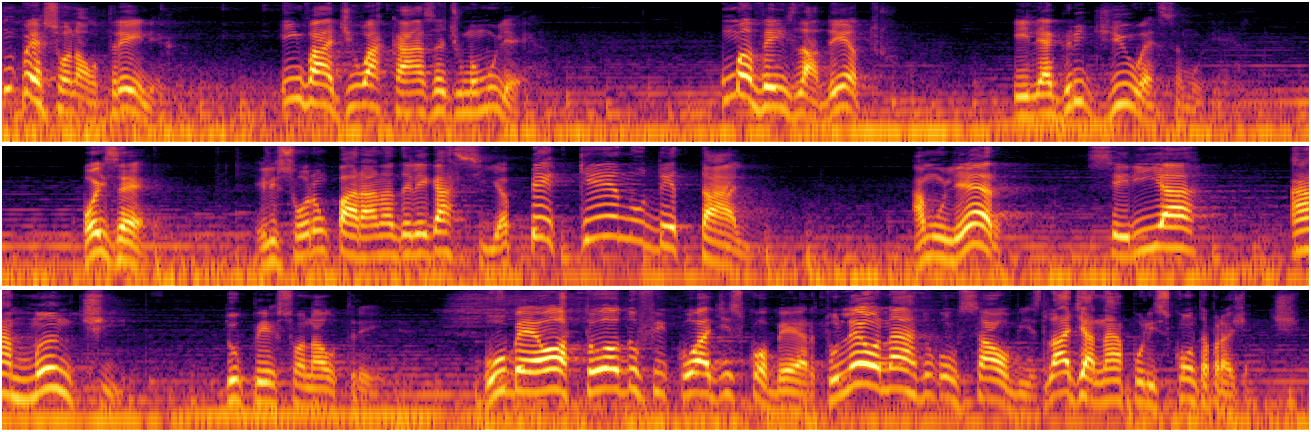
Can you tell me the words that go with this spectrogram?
Um personal trainer invadiu a casa de uma mulher. Uma vez lá dentro, ele agrediu essa mulher. Pois é, eles foram parar na delegacia. Pequeno detalhe: a mulher seria a amante do personal trainer. O BO todo ficou a descoberto. Leonardo Gonçalves, lá de Anápolis, conta pra gente.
